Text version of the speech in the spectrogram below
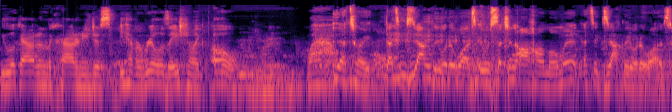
you look out in the crowd and you just you have a realization like, oh, wow. That's right. That's exactly what it was. It was such an aha moment. That's exactly what it was.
